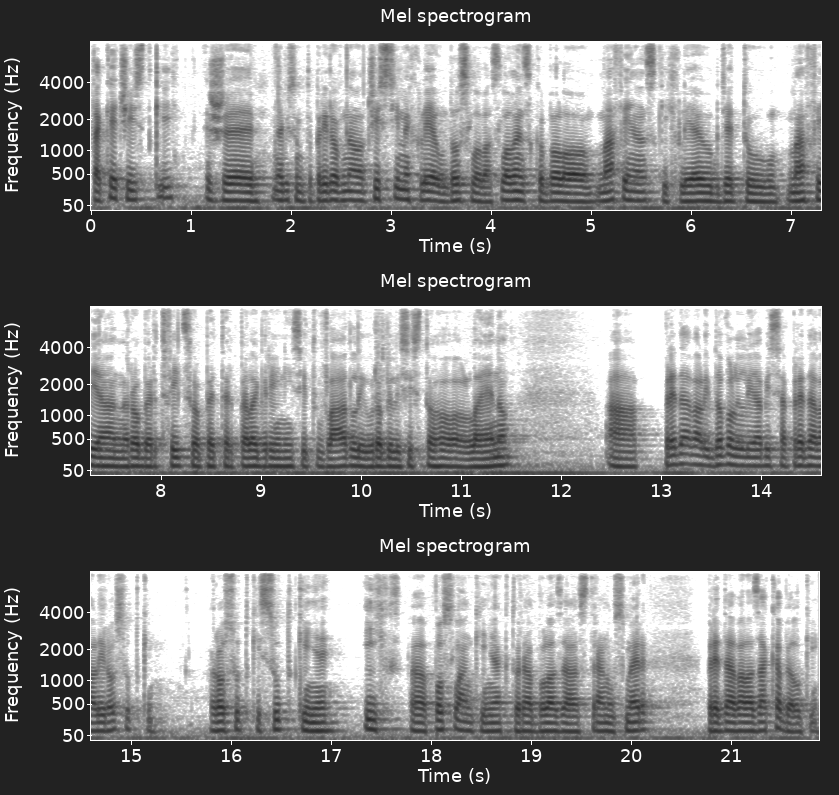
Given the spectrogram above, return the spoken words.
také čistky, že, ja by som to prirovnal, čistíme chliev doslova. Slovensko bolo mafiánsky chliev, kde tu mafián Robert Fico, Peter Pellegrini si tu vládli, urobili si z toho léno a predávali, dovolili, aby sa predávali rozsudky. rozsudky sudkyne, ich poslankyňa, ktorá bola za stranu Smer, predávala za kabelky.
